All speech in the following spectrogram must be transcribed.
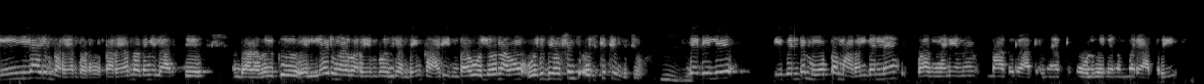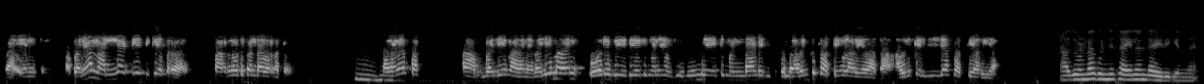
എല്ലാവരും പറയാൻ തുടങ്ങി. പറയാൻ തുടങ്ങി ലാസ്റ്റ് എന്താണ് അവനക്ക് എല്ലാവരും ഇങ്ങനെ പറയുമ്പോൾ ഇതിൽ എന്തെങ്കിലും കാര്യം ഉണ്ടാവുമല്ലോ എന്ന് അവൻ ഒരു ദിവസം ഒരിക്കൽ ചിന്തിച്ചു. ഇതിന്റെ ഇടയിൽ ഇവന്റെ മൂത്ത മകൻ തന്നെ ഇപ്പൊ അങ്ങനെയാണ് മാത രാത്രി നേരത്തെ കോൾ വരെ നമ്മ രാത്രി അപ്പൊ ഞാൻ നല്ല അടിയടിക്കാ പറയാം. പറഞ്ഞു കൊടുക്കണ്ട പറഞ്ഞിട്ട് അങ്ങനെ ആ വലിയ മകനെ. വലിയ മകൻ ഓരോ വീഡിയോയിൽ ഇങ്ങനെ ഭൂമിയായിട്ട് മിണ്ടാണ്ടിരിക്കുമല്ലോ അവർക്ക് സത്യങ്ങൾ അറിയാതാ അവർക്ക് എല്ലാ സത്യം അറിയാം. അതുകൊണ്ടാ കുഞ്ഞ് സൈലന്റ് ആയിരിക്കുന്നത്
